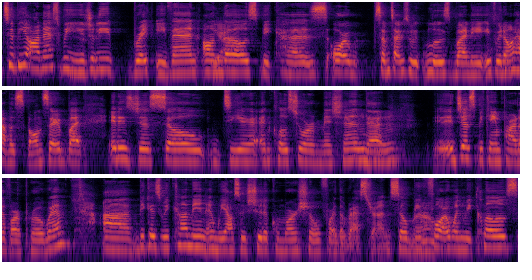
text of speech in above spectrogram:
to be honest, we usually break even on Yeah. those because, or sometimes we lose money if we don't have a sponsor. But it is just so dear and close to our mission that mm-hmm. It just became part of our program uh, because we come in and we also shoot a commercial for the restaurant. So before when we close,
